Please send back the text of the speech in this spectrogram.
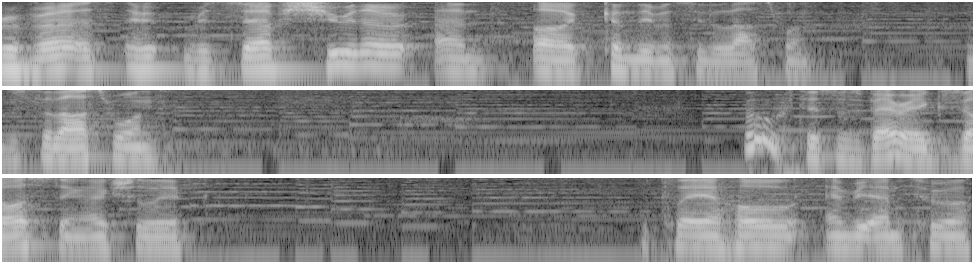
Reverse uh, reserve shooter and oh, I couldn't even see the last one. Just the last one. Ooh, this is very exhausting actually. play a whole MVM tour.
